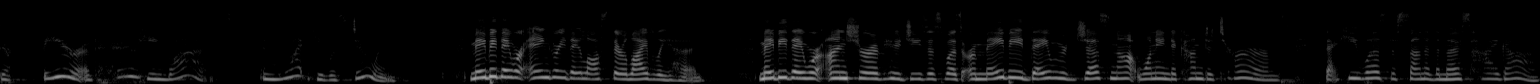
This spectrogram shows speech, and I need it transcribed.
their fear of who he was and what he was doing. Maybe they were angry they lost their livelihood. Maybe they were unsure of who Jesus was, or maybe they were just not wanting to come to terms that he was the Son of the Most High God.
